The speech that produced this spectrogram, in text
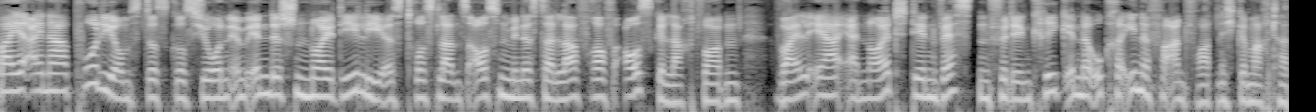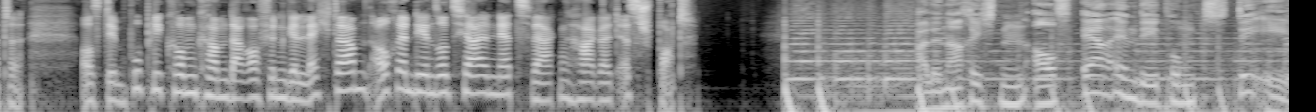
Bei einer Podiumsdiskussion im indischen Neu-Delhi ist Russlands Außenminister Lavrov ausgelacht worden, weil er erneut den Westen für den Krieg in der Ukraine verantwortlich gemacht hatte. Aus dem Publikum kam daraufhin Gelächter, auch in den sozialen Netzwerken hagelt es Spott. Alle Nachrichten auf rnd.de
